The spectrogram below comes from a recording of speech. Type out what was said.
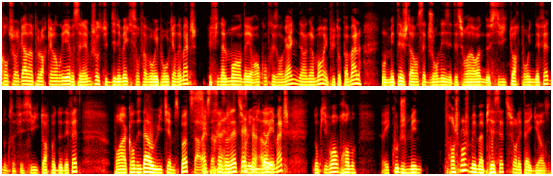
quand tu regardes un peu leur calendrier, bah, c'est la même chose. Tu te dis, les mecs, ils sont favoris pour aucun des matchs. Et finalement, des rencontres, ils en gagnent dernièrement, et plutôt pas mal. On le mettait juste avant cette journée, ils étaient sur un run de 6 victoires pour une défaite, donc ça fait 6 victoires pour deux défaites. Pour un candidat au huitième spot, ça reste très mal. honnête sur les 8 Ah derniers matchs. Donc ils vont en prendre. Écoute, je mets, franchement, je mets ma piécette sur les Tigers.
